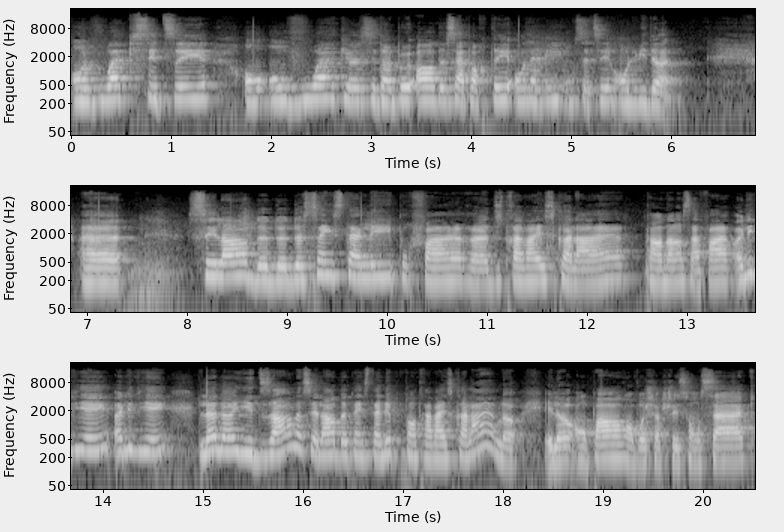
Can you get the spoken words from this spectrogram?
On le voit qui s'étire. On, voit que c'est un peu hors de sa portée. On arrive, on s'étire, on lui donne. Euh, c'est l'heure de, s'installer pour faire euh, du travail scolaire. Tendance à faire Olivier, Olivier, là, là, il est 10 heures, là, c'est l'heure de t'installer pour ton travail scolaire, là. Et là, on part, on va chercher son sac,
